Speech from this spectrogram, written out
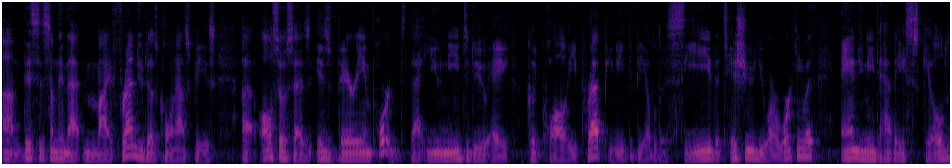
um, this is something that my friend who does colonoscopies uh, also says is very important. That you need to do a good quality prep. You need to be able to see the tissue you are working with, and you need to have a skilled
